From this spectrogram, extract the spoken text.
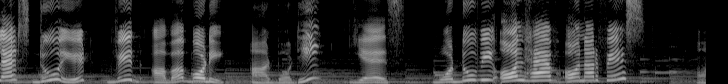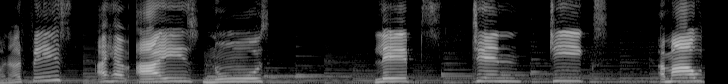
let's do it with our body. Our body Yes. What do we all have on our face? on our face. I have eyes, nose, lips, chin, cheeks, a mouth.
